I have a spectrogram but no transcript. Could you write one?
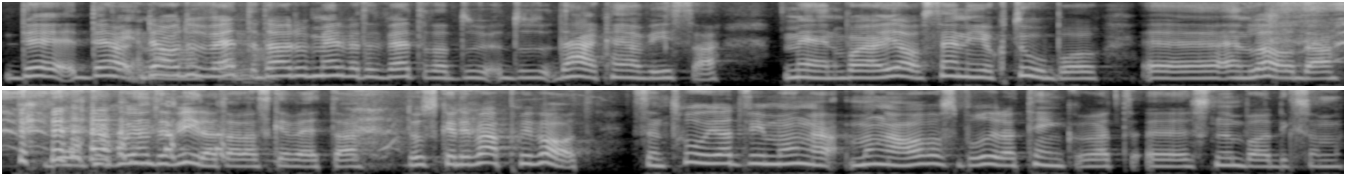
det, det, en det har du vetat, det har du medvetet vetat att du, du, det här kan jag visa. Men vad jag gör sen i oktober, eh, en lördag, det kanske jag inte vill att alla ska veta. Då ska det vara privat. Sen tror jag att vi många, många av oss brudar tänker att eh, snubbar liksom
